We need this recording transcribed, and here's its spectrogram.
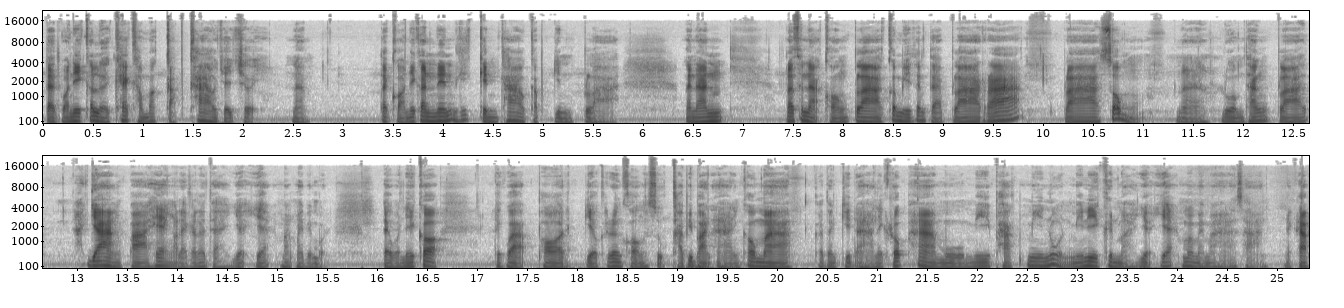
แต่วันนี้ก็เลยแค่คำว่ากับข้าวเฉยๆนะแต่ก่อนนี้ก็เน้นที่กินข้าวกับกินปลาดังนั้นลักษณะของปลาก็มีตั้งแต่ปลาร้าปลาส้มนะรวมทั้งปลาย่างปลาแห้งอะไรก็แล้วแต่เยอะแยะมากมายไปหมด แต่วันนี้ก็ เรียกว่าพอเกี่ยวกับเรื่องของสุขาพิบาลอาหารเข้ามา ก็ต้องกินอาหารในครบ 5 หมู่ มีผักมีนู่นมีนี่ขึ้นมาเยอะแยะมากมายมหาศาลนะครับ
